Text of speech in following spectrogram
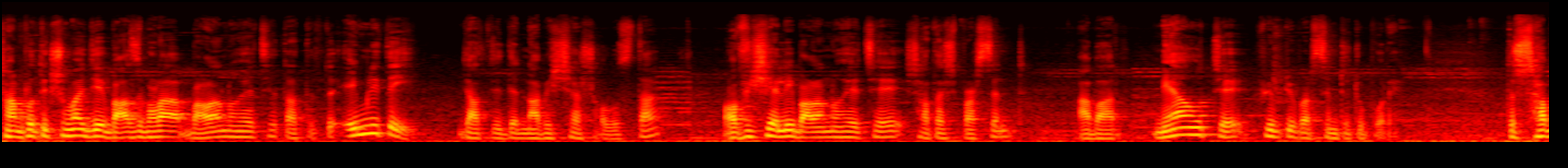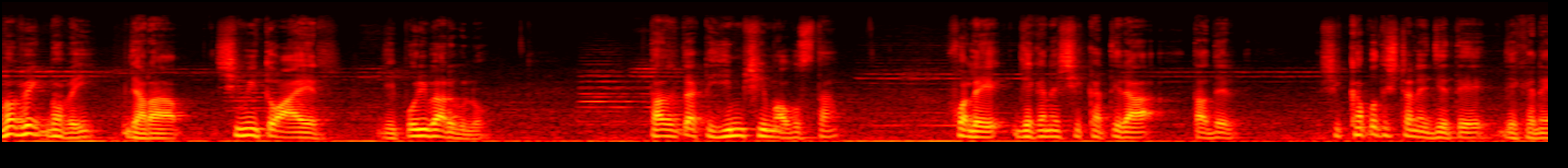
সাম্প্রতিক সময় যে বাস ভাড়া বাড়ানো হয়েছে, তাতে তো এমনিতেই যাত্রীদের নাবিশ্বাস অবস্থা। অফিসিয়ালি বাড়ানো হয়েছে সাতাশ পার্সেন্ট, আবার নেওয়া হচ্ছে ফিফটি পার্সেন্টের উপরে। তো স্বাভাবিকভাবেই যারা সীমিত আয়ের যে পরিবারগুলো, তাদের তো একটি হিমশিম অবস্থা। ফলে যেখানে শিক্ষার্থীরা তাদের শিক্ষা প্রতিষ্ঠানে যেতে, যেখানে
